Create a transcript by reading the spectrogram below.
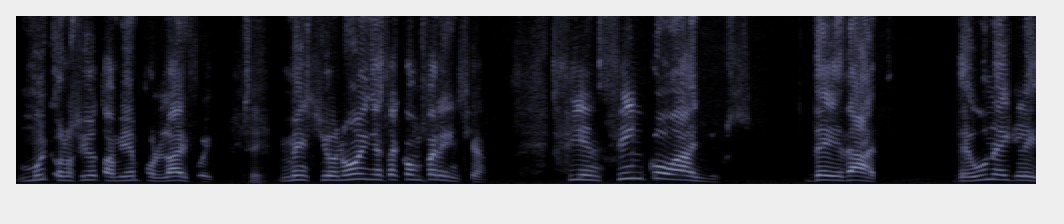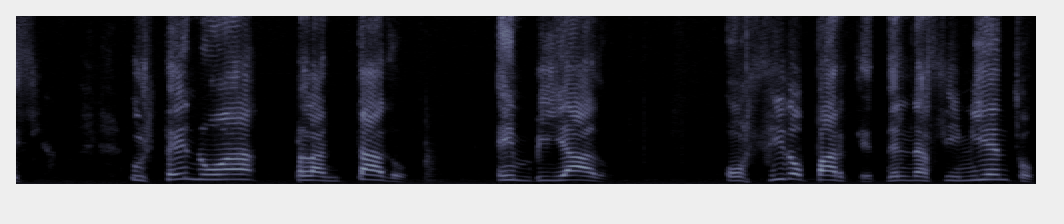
muy conocido también por Lifeway, mencionó en esa conferencia, si en cinco años de edad de una iglesia usted no ha plantado, enviado o sido parte del nacimiento,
